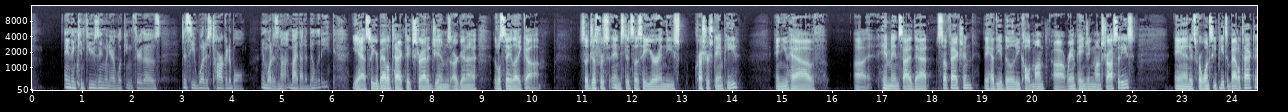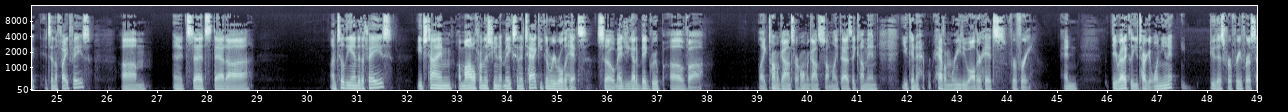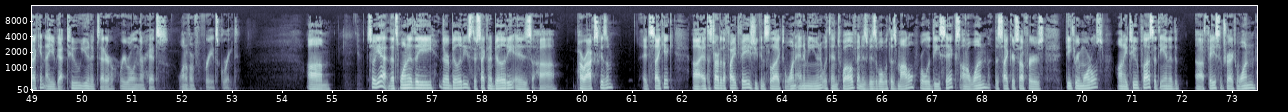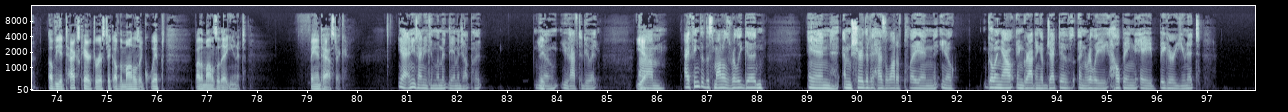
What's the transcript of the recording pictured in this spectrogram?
anything confusing when you're looking through those to see what is targetable and what is not by that ability. Yeah, so your battle tactic stratagems are gonna it'll say like uh so just for instance, let's say you're in the Crusher Stampede and you have uh him inside that subfaction, they have the ability called mon- uh, Rampaging Monstrosities, and it's for one CP. It's a battle tactic. It's in the fight phase, um, and it sets that uh, until the end of the phase, each time a model from this unit makes an attack, you can reroll the hits. So imagine you got a big group of uh, like Termagants or Hormagaunts or something like that. As they come in, you can ha- have them redo all their hits for free. And theoretically, you target one unit, do this for free for a second. Now you've got two units that are rerolling their hits, one of them for free. It's great. Um, so yeah, that's one of the their abilities. Their second ability is uh, Paroxysm. It's psychic. Uh, at the start of the fight phase, you can select one enemy unit within 12 and is visible with this model. Roll a d6. On a 1, the Psyker suffers d3 mortals. On a 2 plus, at the end of the uh, phase, subtract 1 of the attacks characteristic of the models equipped by the models of that unit. Fantastic. Yeah, anytime you can limit damage output, you It- know, you have to do it. Yeah. Um, I think that this model is really good, and I'm sure that it has a lot of play in you know going out and grabbing objectives and really helping a bigger unit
